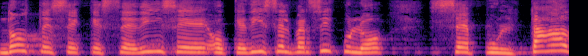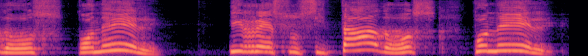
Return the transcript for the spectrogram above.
Nótese que se dice o que dice el versículo, sepultados con Él y resucitados con Él.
